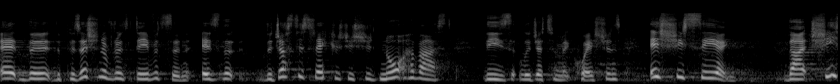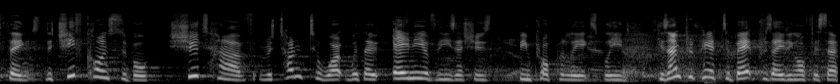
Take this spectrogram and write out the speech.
uh, the, the position of Ruth Davidson is that the Justice Secretary should not have asked these legitimate questions, is she saying that she thinks the Chief Constable should have returned to work without any of these issues being properly explained. Because I'm prepared to bet, presiding officer,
